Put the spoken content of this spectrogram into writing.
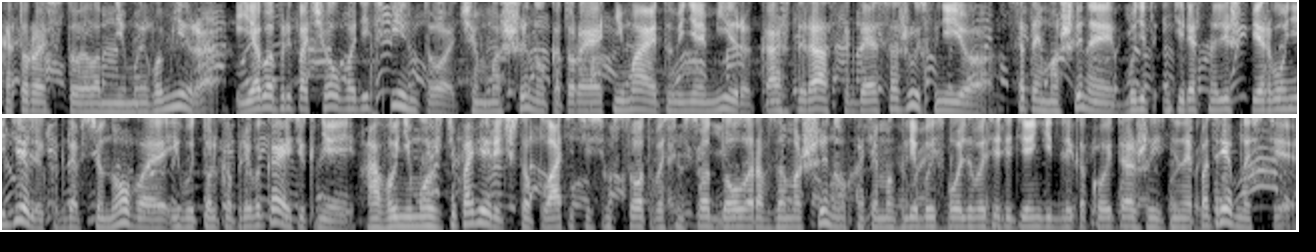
которая стоила мне моего мира. Я бы предпочел водить Пинто, чем машину, которая отнимает у меня мир каждый раз, когда я сажусь в нее. С этой машиной будет интересно лишь первую неделю, когда все новое, и вы только привыкаете к ней. А вы не можете поверить, что платите 700-800 долларов за машину, хотя могли бы использовать эти деньги для какой-то жизненной потребности.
